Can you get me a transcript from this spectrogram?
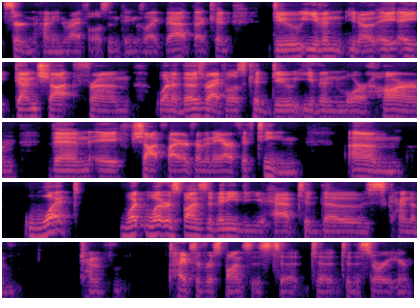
certain hunting rifles and things like that, that could do even, you know, a, a gunshot from one of those rifles could do even more harm than a shot fired from an AR-15. Um, what what what response if any do you have to those kind of kind of types of responses to to to the story here?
